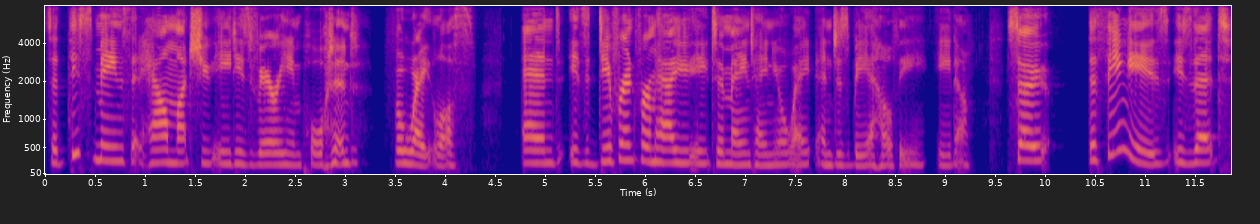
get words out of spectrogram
So this means that how much you eat is very important for weight loss. And it's different from how you eat to maintain your weight and just be a healthy eater. So the thing is, is that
